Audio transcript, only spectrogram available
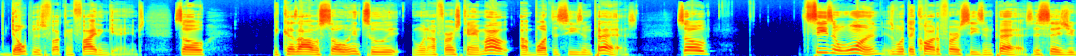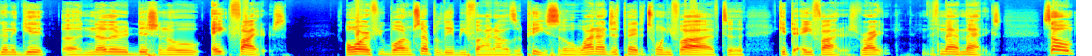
dopest fucking fighting games. So because I was so into it when I first came out, I bought the season pass. So season one is what they call the first season pass. It says you're gonna get another additional eight fighters, or if you bought them separately, it'd be five dollars a piece. So why not just pay the twenty five to get the eight fighters? Right? It's mathematics. So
